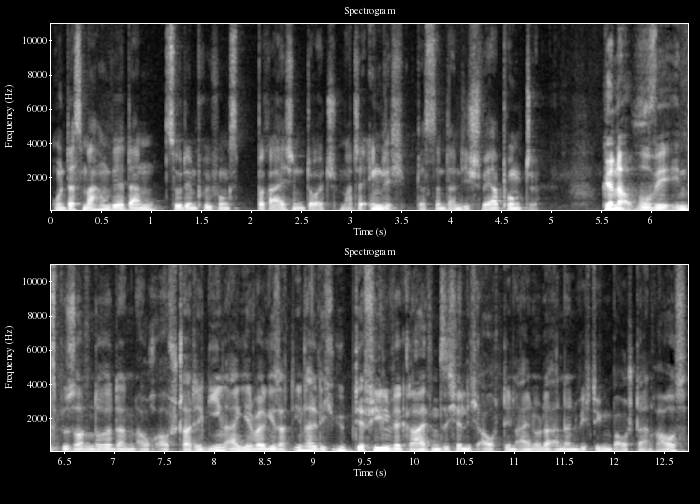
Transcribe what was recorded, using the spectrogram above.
und das machen wir dann zu den Prüfungsbereichen Deutsch, Mathe, Englisch. Das sind dann die Schwerpunkte. Genau, wo wir insbesondere dann auch auf Strategien eingehen, weil wie gesagt, inhaltlich übt ihr viel. Wir greifen sicherlich auch den ein oder anderen wichtigen Baustein raus.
